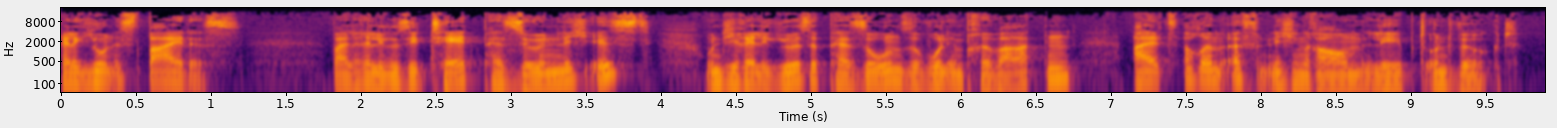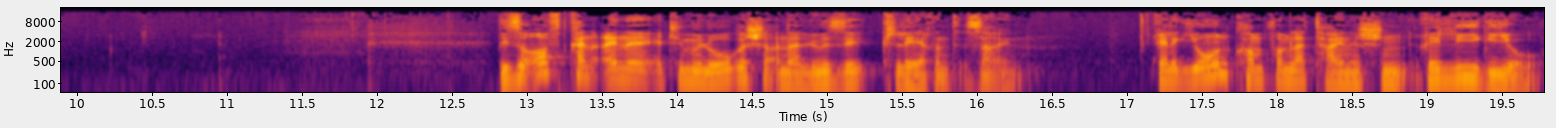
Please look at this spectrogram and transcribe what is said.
Religion ist beides, weil Religiosität persönlich ist und die religiöse Person sowohl im privaten als auch im öffentlichen Raum lebt und wirkt. Wie so oft kann eine etymologische Analyse klärend sein. Religion kommt vom lateinischen religio.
